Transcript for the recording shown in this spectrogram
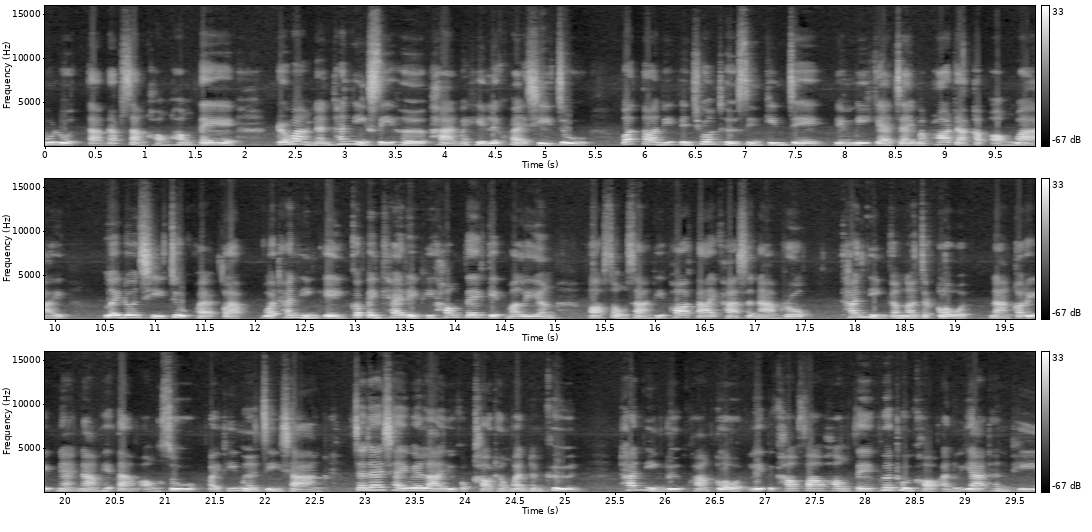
บุรุษตามรับสั่งของฮ่องเต้ ระหว่างนั้นท่านหญิงซีเหอผ่านมาเห็นเลยแขวะฉีจูว่าตอนนี้เป็นช่วงถือศีลกินเจ ยังมีแก่ใจมาพลอดรักกับอ๋องหวาย เลยโดนฉีจูแขวกลับ ว่าท่านหญิงเองก็เป็นแค่เด็กที่ฮ่องเต้เก็บมาเลี้ยง เพราะสงสารที่พ่อตายคาสนามรบ ท่านหญิงกำลังจะโกรธ นางก็รีบแนะนำให้ตามอ่องสู้ไปที่เมืองจีชาง จะได้ใช้เวลาอยู่กับเขาทั้งวันทั้งคืน ท่านหญิงลืมความโกรธรีบไปเข้าเฝ้าฮองเต้เพื่อทูลขออนุญาตทันที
